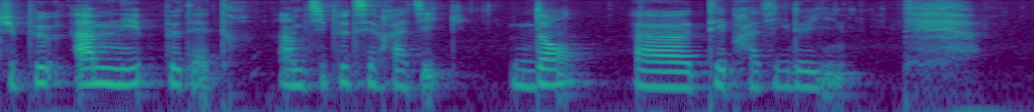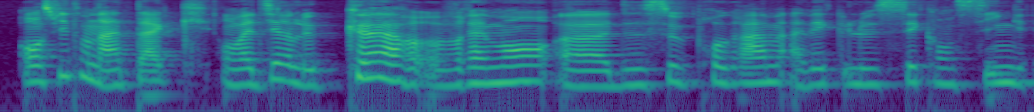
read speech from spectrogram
tu peux amener peut-être un petit peu de ces pratiques dans euh, tes pratiques de yin. Ensuite, on attaque, on va dire, le cœur vraiment euh, de ce programme avec le sequencing,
